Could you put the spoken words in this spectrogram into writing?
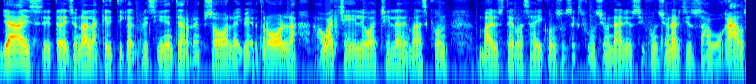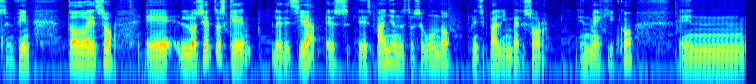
ya es eh, tradicional la crítica del presidente a Repsol, a Iberdrola, a OHL, OHL además con varios temas ahí con sus exfuncionarios y funcionarios y sus abogados, en fin, todo eso. Eh, lo cierto es que, le decía, es España nuestro segundo principal inversor en México. En,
